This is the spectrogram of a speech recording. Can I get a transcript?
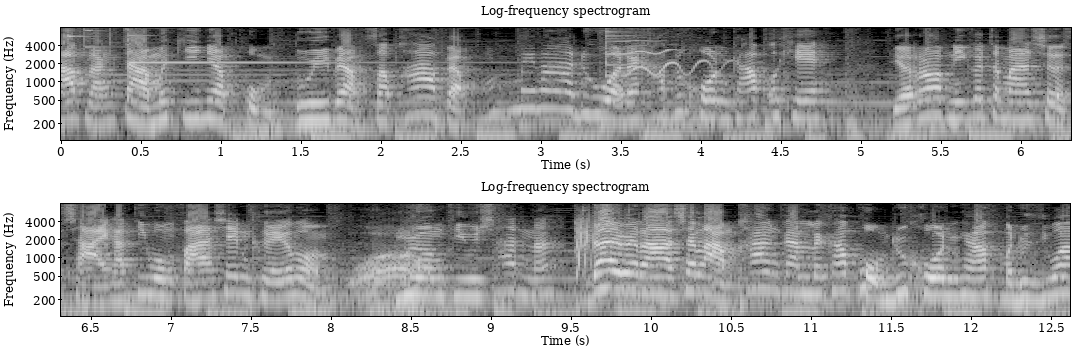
ครับหลังจากเมื่อกี้เนี่ยผมดุยแบบสภาพแบบไม่น่าดูอะนะครับทุกคนครับโอเค เดี๋ยวรอบนี้ก็จะมาเฉิดฉายครับที่วงฟ้าเช่นเคยครับผม เมืองฟิวชั่นนะ ได้เวลาฉลามข้างกันเลยครับผมทุกคนครับ มาดูสิว่า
